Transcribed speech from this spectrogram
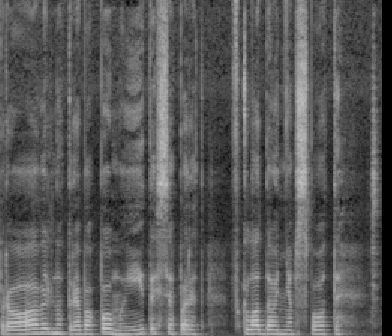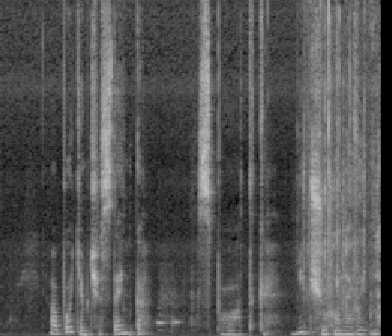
Правильно, треба помитися перед вкладанням спати, а потім частенько спадки. Нічого не видно.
